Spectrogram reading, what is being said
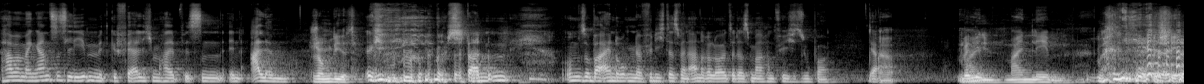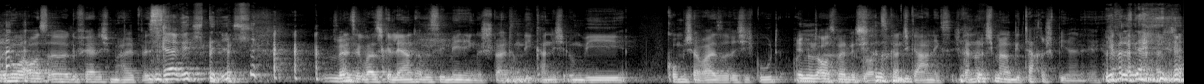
habe mein ganzes Leben mit gefährlichem Halbwissen in allem Jongliert. überstanden. Umso beeindruckender finde ich das, wenn andere Leute das machen, finde ich super. Ja. Ja. Mein, mein Leben besteht nur aus äh, gefährlichem Halbwissen. Ja, richtig. Das Einzige, was ich gelernt habe, ist die Mediengestaltung. Die kann ich irgendwie komischerweise richtig gut. In- und auswendig. Äh, sonst kann ich gar nichts. Ich kann noch nicht mal Gitarre spielen. Ey. Ja, aber das,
